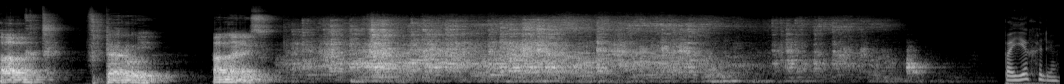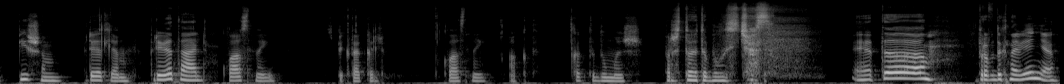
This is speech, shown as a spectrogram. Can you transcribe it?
Акт второй. Анализ. Поехали, пишем. Привет, Лен. Привет, Аль. Классный спектакль, классный акт. Как ты думаешь, про что это было сейчас? Это про вдохновение.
